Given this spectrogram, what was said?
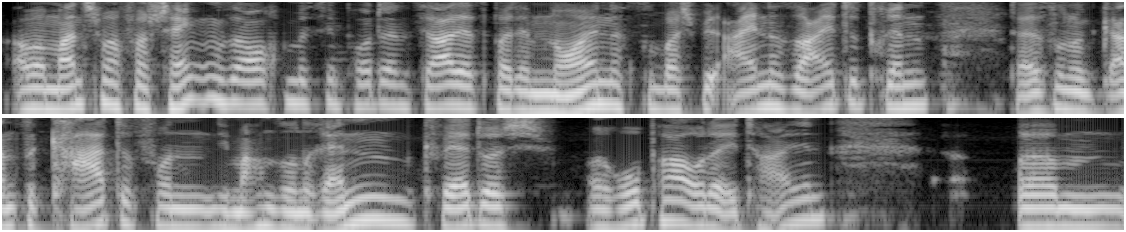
aber manchmal verschenken sie auch ein bisschen Potenzial. Jetzt bei dem neuen ist zum Beispiel eine Seite drin, da ist so eine ganze Karte von, die machen so ein Rennen quer durch Europa oder Italien, ähm,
